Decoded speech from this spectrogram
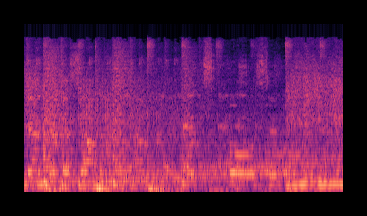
I can't tell you something. Exclusive.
